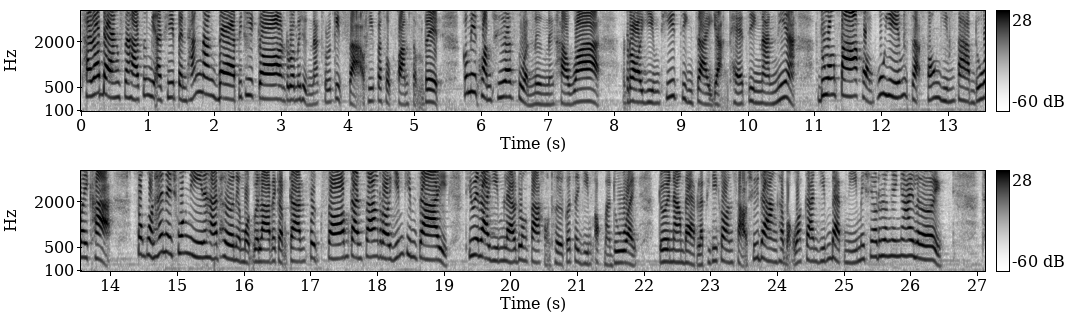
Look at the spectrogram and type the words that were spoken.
ไทราแบงค์นะคะซึ่งมีอาชีพเป็นทั้งนางแบบพิธีกร รวมไปถึงนักธุรกิจสาวที่ประสบความสำเร็จ ก็มีความเชื่อส่วนหนึ่งนะคะว่า รอยยิ้มที่จริงใจอย่างแท้จริงนั้นเนี่ยดวงตาของผู้ยิ้มจะต้องยิ้มตามด้วยค่ะ ส่งผลให้ในช่วงนี้นะคะ เธอเนี่ยหมดเวลาไปกับการฝึกซ้อมการสร้างรอยยิ้มพิมพ์ใจ ที่เวลายิ้มแล้วดวงตาของเธอก็จะยิ้มออกมาด้วย โดยนางแบบและพิธีกรสาวชื่อดังค่ะบอกว่าการยิ้มแบบนี้ไม่ใช่เรื่องง่าย ๆ เลย ไท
